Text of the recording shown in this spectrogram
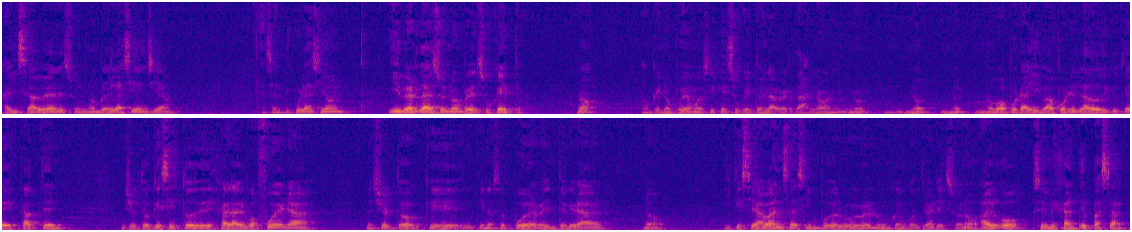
ahí saber es un nombre de la ciencia, esa articulación, y verdad es el nombre del sujeto, ¿no? Aunque no podemos decir que el sujeto es la verdad, no, no, no, no, va por ahí, va por el lado de que ustedes capten, ¿no es cierto?, qué es esto de dejar algo afuera, ¿no es cierto?, que, no se puede reintegrar, ¿no? Y que se avanza sin poder volver nunca a encontrar eso, ¿no? Algo semejante pasa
